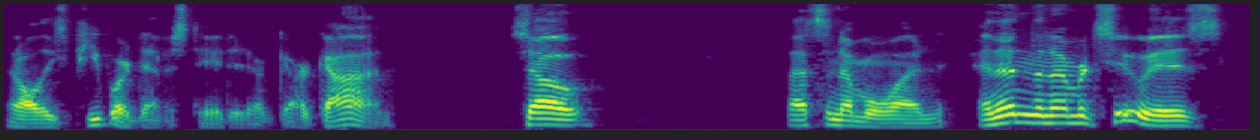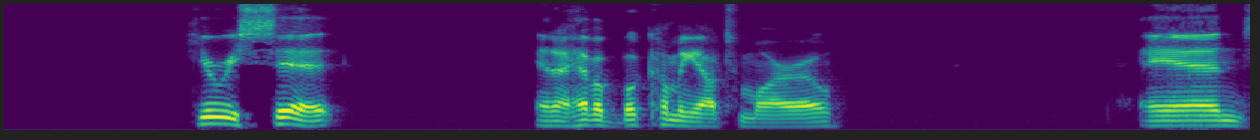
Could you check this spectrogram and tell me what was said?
and all these people are devastated, are, are gone. So that's the number one. And then the number two is here we sit, and I have a book coming out tomorrow. And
